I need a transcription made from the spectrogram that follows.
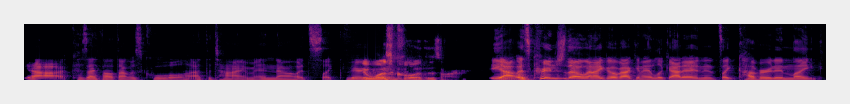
yeah, because I thought that was cool at the time, and now it's like very. it was cringe. cool at the time. Yeah, it's cringe though when I go back and I look at it and it's like covered in like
